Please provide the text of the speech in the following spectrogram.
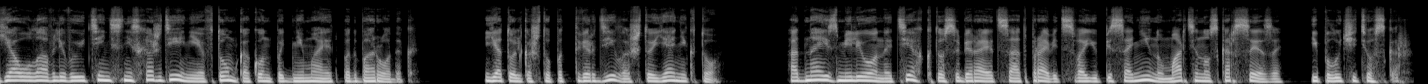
Я улавливаю тень снисхождения в том, как он поднимает подбородок. Я только что подтвердила, что я никто. Одна из миллиона тех, кто собирается отправить свою писанину Мартину Скорсезе и получить Оскар.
